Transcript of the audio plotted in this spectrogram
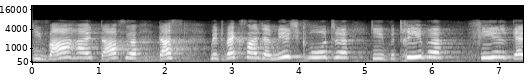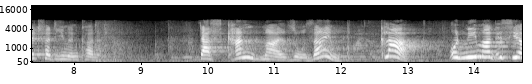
die Wahrheit dafür, dass mit Wegfall der Milchquote die Betriebe viel Geld verdienen können. Das kann einmal so sein, klar. Und niemand ist hier,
